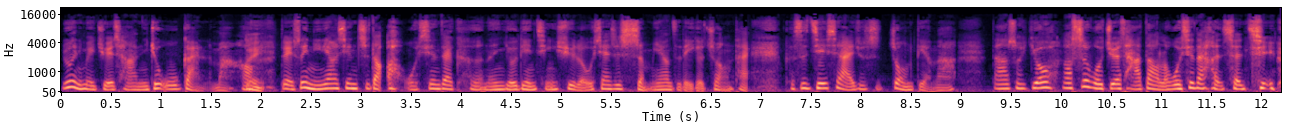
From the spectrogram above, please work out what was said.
如果你没觉察，你就无感了嘛，哈。对对，所以你一定要先知道啊，我现在可能有点情绪了，我现在是什么样子的一个状态。可是接下来就是重点啦，大家说哟老师，我觉察到了，我现在很生气。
